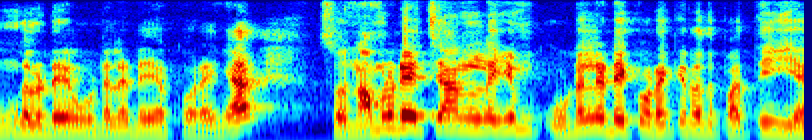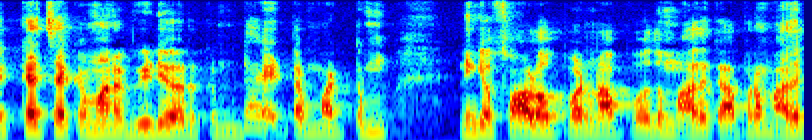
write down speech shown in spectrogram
உங்களுடைய உடல் எடையை குறைங்க. ஸோ நம்மளுடைய சேனல்லையும் உடல் எடை குறைக்கிறது பத்தி எக்கச்சக்கமான வீடியோ இருக்கும். டயட்டை மட்டும் நீங்க ஃபாலோ பண்ணா போதும். அதுக்கப்புறம் அது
